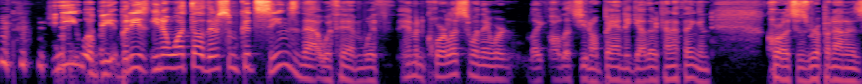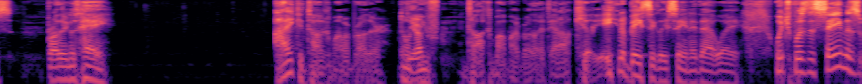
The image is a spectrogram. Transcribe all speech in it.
he will be, but he's. You know what though? There's some good scenes in that with him, with him and Corlys when they were like, "Oh, let's you know band together," kind of thing. And Corlys is ripping on his brother. He goes, "Hey, I can talk about my brother. Don't Yep. you talk about my brother like that? I'll kill you." You know, basically saying it that way, which was the same as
